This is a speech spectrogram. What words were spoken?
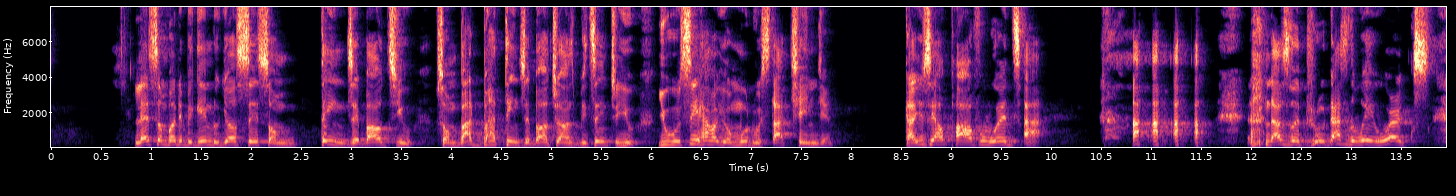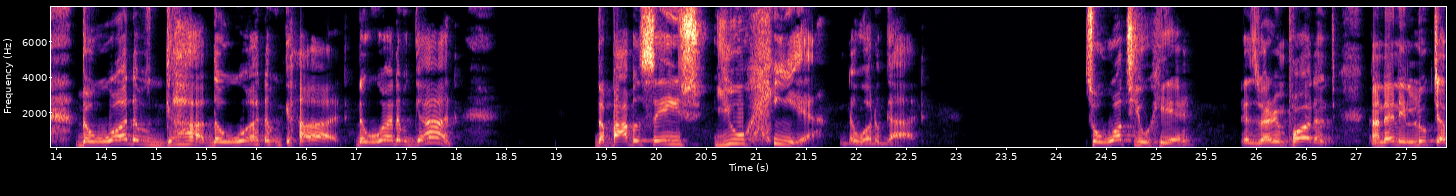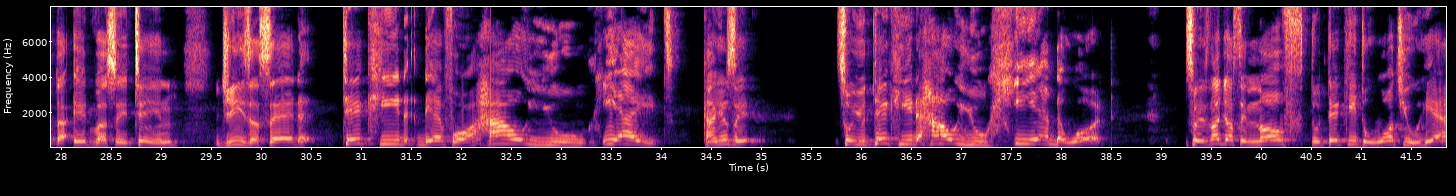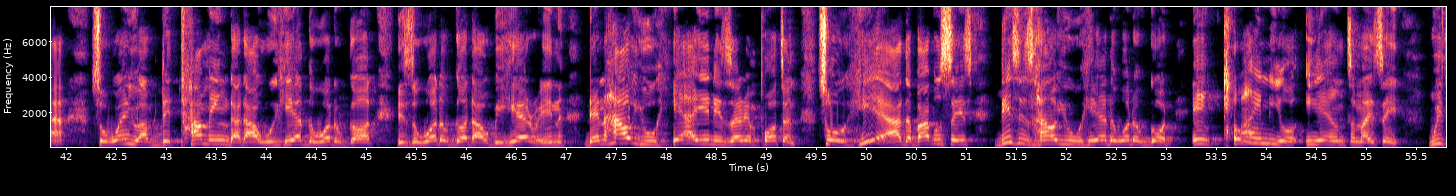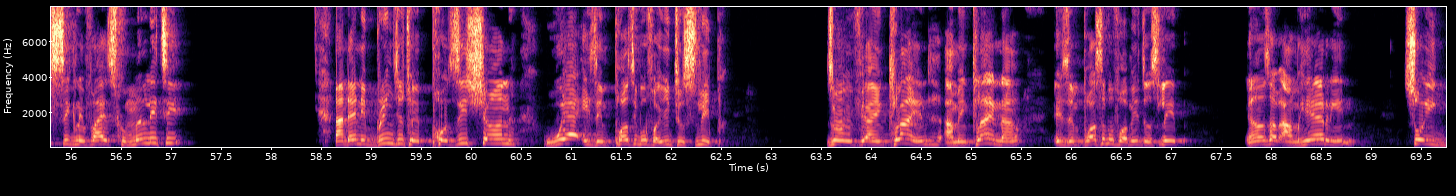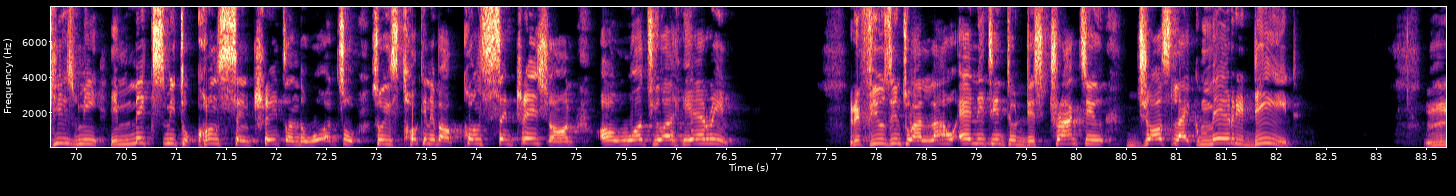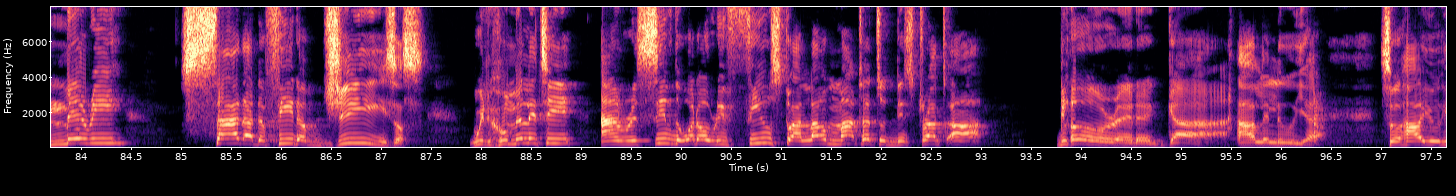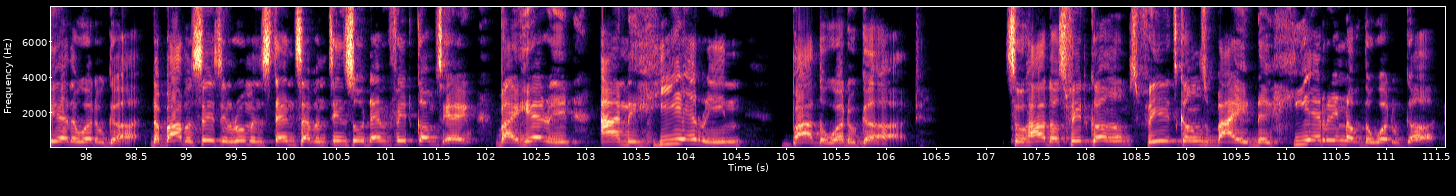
Let somebody begin to just say some things about you, some bad, bad things about you, and be saying to you, you will see how your mood will start changing. Can you see how powerful words are? That's the truth. That's the way it works. The Word of God, the Word of God, the Word of God. The Bible says you hear the Word of God. So, what you hear is very important. And then in Luke chapter 8, verse 18, Jesus said, Take heed, therefore, how you hear it. Can you see? So you take heed how you hear the word. So it's not just enough to take it to what you hear. So when you have determined that I will hear the word of God, is the word of God I will be hearing, then how you hear it is very important. So here the Bible says, this is how you hear the word of God. Incline your ear unto my saying, which signifies humility. And then it brings you to a position where it's impossible for you to sleep. So if you are inclined, I'm inclined now, it's impossible for me to sleep. You know, I'm hearing. So he gives me, he makes me to concentrate on the word. So, so he's talking about concentration on what you are hearing. Refusing to allow anything to distract you, just like Mary did. Mary sat at the feet of Jesus with humility and received the word or refused to allow matter to distract her. Glory to God. Hallelujah. So, how you hear the word of God? The Bible says in Romans 10 17, so then faith comes by hearing, and hearing by the word of God. So, how does faith comes? Faith comes by the hearing of the word of God.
